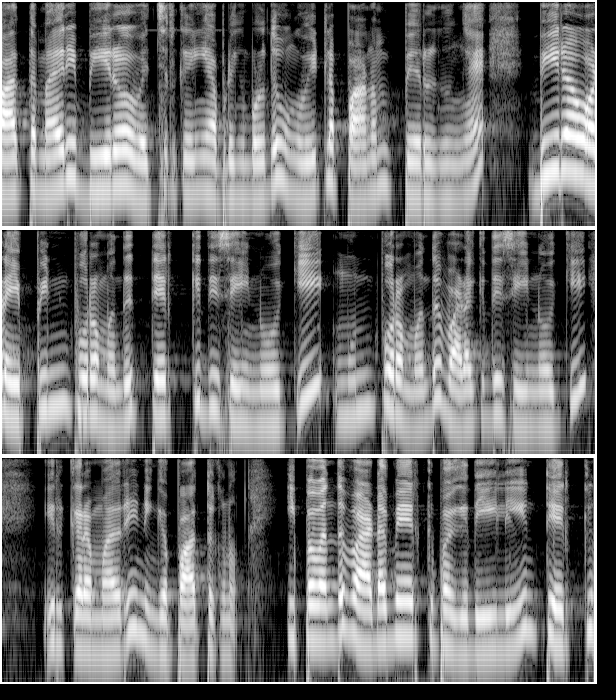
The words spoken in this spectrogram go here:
பார்த்த மாதிரி பீரோ வச்சுருக்கீங்க அப்படிங்கும்பொழுது உங்கள் வீட்டில் பணம் பெருகுங்க. பீரோவோடைய பின்புறம் வந்து தெற்கு திசையை நோக்கி முன்புறம் வந்து வடக்கு திசையை நோக்கி இருக்கிற மாதிரி நீங்கள் பார்த்துக்கணும். இப்போ வந்து வடமேற்கு பகுதியிலையும் தெற்கு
